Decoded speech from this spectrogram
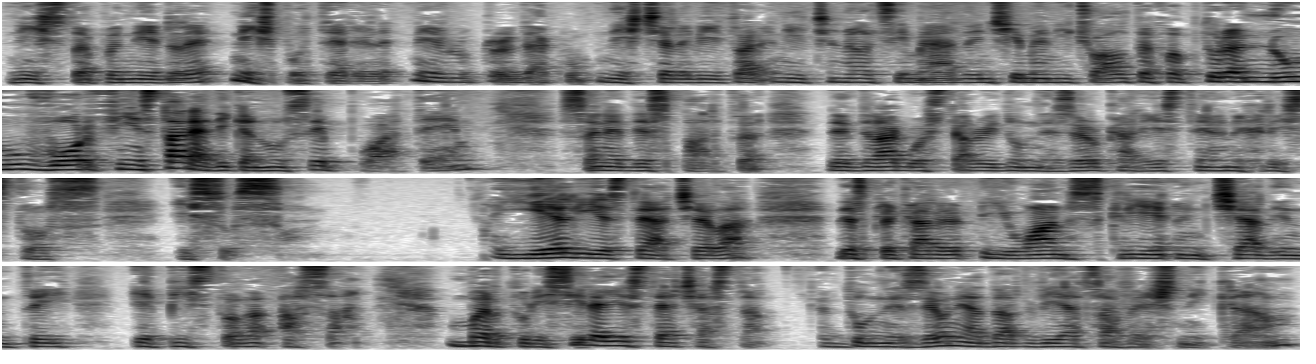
nici stăpânirile, nici puterile, nici lucruri de acum, nici cele viitoare, nici înălțimea, adâncime, nici o altă făptură nu vor fi în stare, adică nu se poate să ne despartă de dragostea lui Dumnezeu care este în Hristos Isus. El este acela despre care Ioan scrie în cea din tâi epistolă a sa. Mărturisirea este aceasta. Dumnezeu ne-a dat viața veșnică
